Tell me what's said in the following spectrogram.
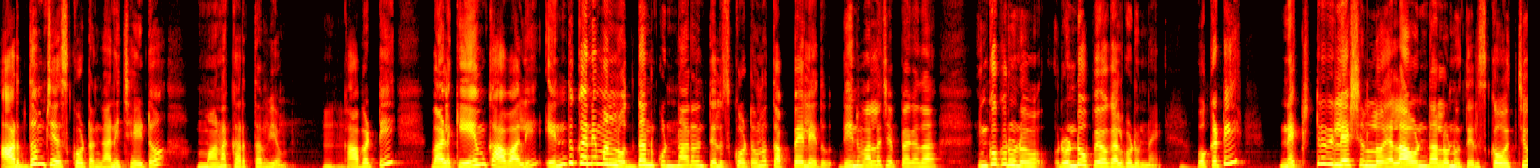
అర్థం చేసుకోవటం కానీ చేయటం మన కర్తవ్యం. కాబట్టి వాళ్ళకి ఏం కావాలి ఎందుకని మనల్ని వద్దనుకుంటున్నారని తెలుసుకోవటంలో తప్పే లేదు. దీనివల్ల చెప్పా కదా ఇంకొక రెండు రెండు ఉపయోగాలు కూడా ఉన్నాయి. ఒకటి నెక్స్ట్ రిలేషన్లో ఎలా ఉండాలో నువ్వు తెలుసుకోవచ్చు.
